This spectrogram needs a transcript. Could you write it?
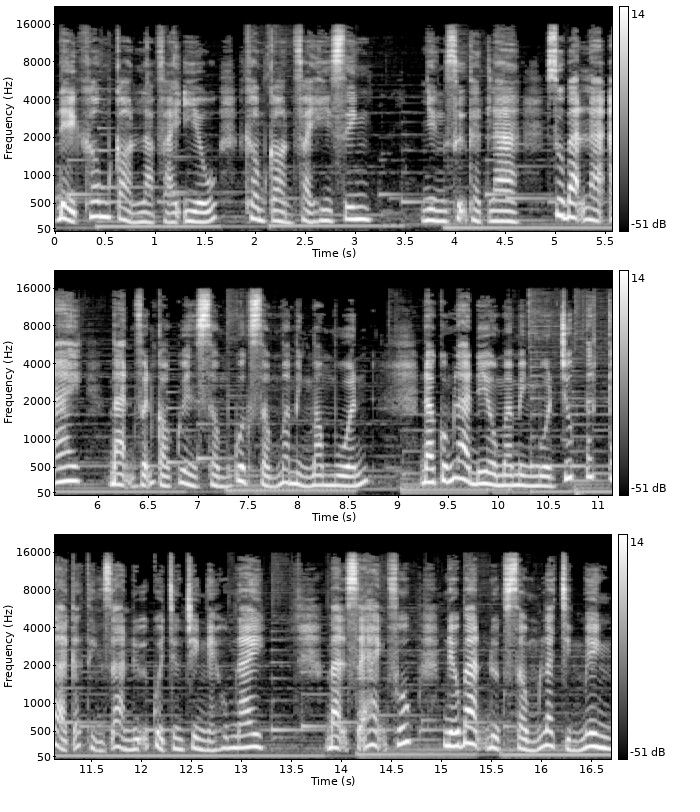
để không còn là phái yếu, không còn phải hy sinh. Nhưng sự thật là, dù bạn là ai, bạn vẫn có quyền sống cuộc sống mà mình mong muốn. Đó cũng là điều mà mình muốn chúc tất cả các thính giả nữ của chương trình ngày hôm nay. Bạn sẽ hạnh phúc nếu bạn được sống là chính mình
